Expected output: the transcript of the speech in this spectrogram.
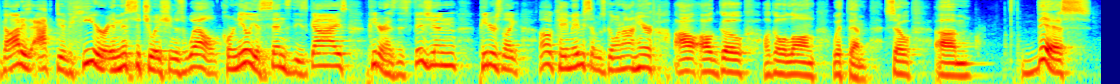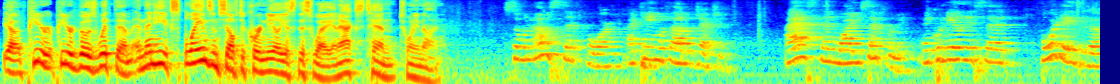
God is active here in this situation as well. Cornelius sends these guys. Peter has this vision. Peter's like, okay, maybe something's going on here. I'll, I'll go. I'll go along with them. So um, this, yeah, Peter Peter goes with them, and then he explains himself to Cornelius this way in Acts 10, 29. So when I was sent for, I came without objection. I asked them why you sent for me. And Cornelius said, Four days ago,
